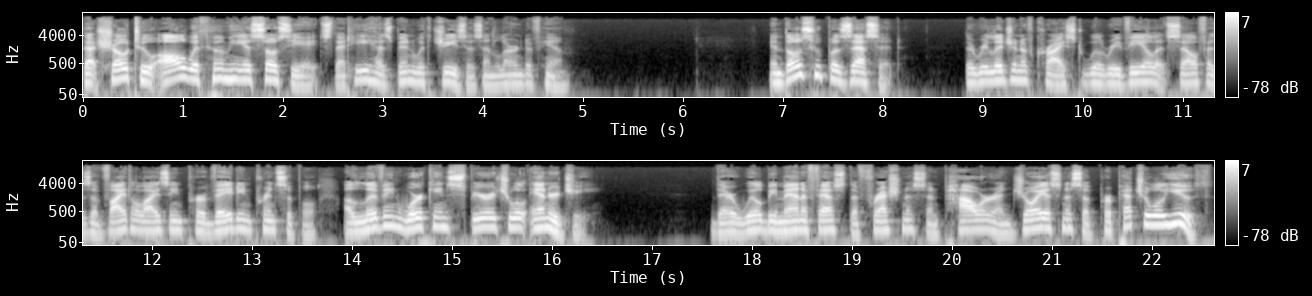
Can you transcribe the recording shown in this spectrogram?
that show to all with whom he associates that he has been with Jesus and learned of him. In those who possess it, the religion of Christ will reveal itself as a vitalizing, pervading principle, a living, working spiritual energy. There will be manifest the freshness and power and joyousness of perpetual youth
